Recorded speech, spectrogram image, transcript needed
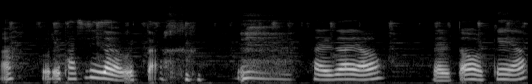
아 노래 다시 시작하고 있다. 잘 자요. 내일 또 올게요.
